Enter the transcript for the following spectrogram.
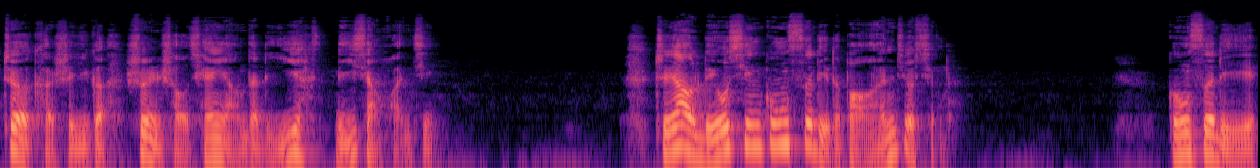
这可是一个顺手牵羊的理理想环境。只要留心公司里的保安就行了。公司里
